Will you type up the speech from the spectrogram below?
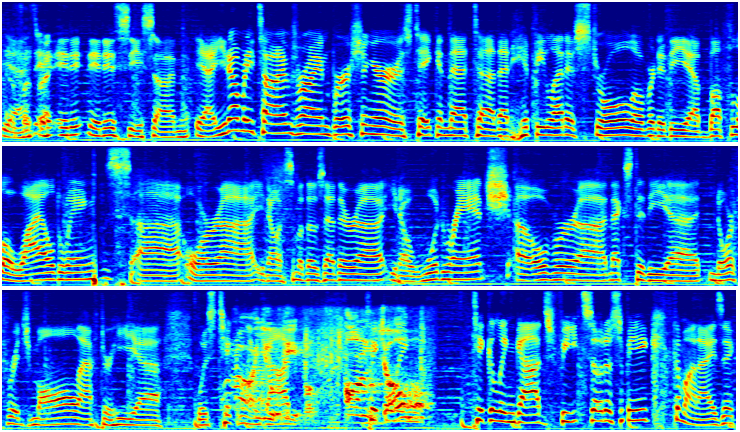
Yeah, That's right. it, it, it is CSUN. Yeah, you know how many times Ryan Bershinger has taken that uh, that hippie lettuce stroll over to the uh, Buffalo Wild Wings, uh, or uh, you know some of those other uh, you know Wood Ranch uh, over uh, next to the uh, Northridge Mall after he uh, was tickling God, tickling, tickling God's feet, so to speak. Come on, Isaac.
